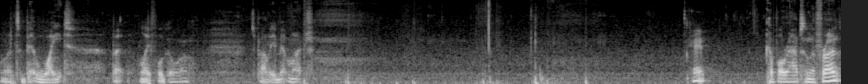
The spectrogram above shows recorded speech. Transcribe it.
Well, it's a bit white, but life will go on. It's probably a bit much. Okay, couple wraps in the front.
